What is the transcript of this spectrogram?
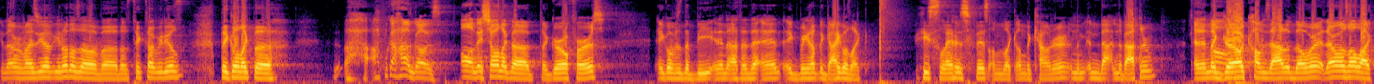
That reminds me of you know those uh, uh those TikTok videos. They go like the I forgot how it goes. Oh, they show like the the girl first. It goes to the beat, and then after the end, it brings up the guy. Goes like he slams his fist on like on the counter in the in that in the bathroom, and then the Oh. girl comes out of nowhere. And everyone's all like,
